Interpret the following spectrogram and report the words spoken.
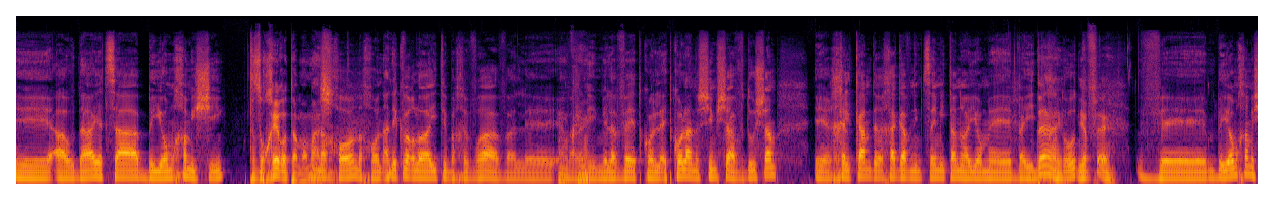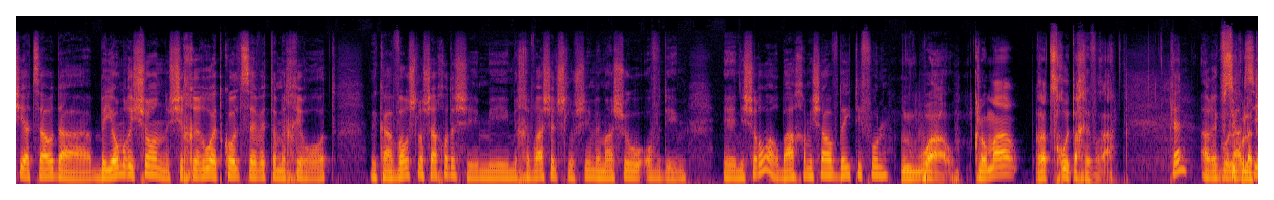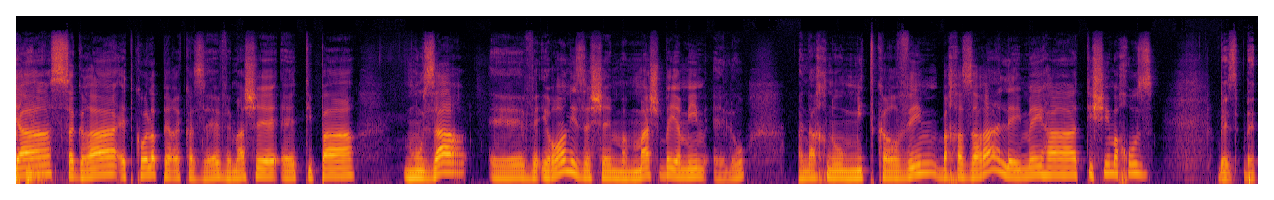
אה, ההודעה יצאה ביום חמישי, אתה זוכר אותה ממש. נכון, נכון. אני כבר לא הייתי בחברה, אבל, אה, אבל אוקיי. אני מלווה את כל, את כל האנשים שעבדו שם. אה, חלקם, דרך אגב, נמצאים איתנו היום אה, די, בהתאחדות. יפה. וביום חמישי יצאה הודעה, ביום ראשון שחררו את כל צוות המכירות, וכעבור שלושה חודשים, מחברה של 30 ומשהו עובדים, אה, נשארו ארבעה-חמישה עובדי תפעול. וואו. כלומר, רצחו את החברה. כן, הרגולציה. סגרה את כל הפרק הזה, ומה שטיפה מוזר ואירוני זה שממש בימים אלו, אנחנו מתקרבים בחזרה לימי ה-90 אחוז.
